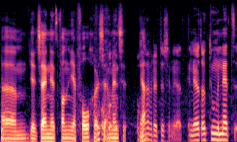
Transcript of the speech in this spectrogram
Ehm, je zei net van je hebt volgers Of- en of- mensen... Of Ja? even ertussen inderdaad. Inderdaad, ook toen we net,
